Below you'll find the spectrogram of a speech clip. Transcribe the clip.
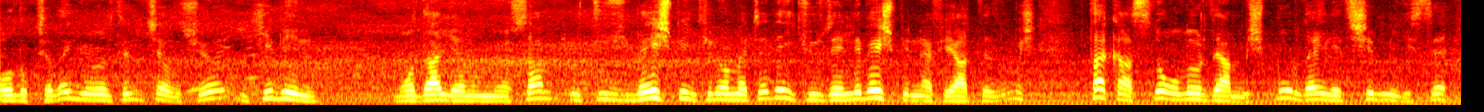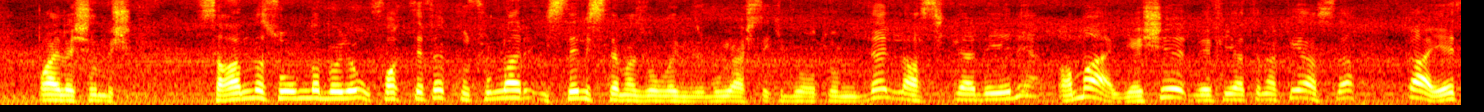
Oldukça da gürültülü çalışıyor. 2000 model yanılmıyorsam 305 bin kilometrede 255 bin lira fiyat yazılmış. Takaslı olur denmiş. Burada iletişim bilgisi paylaşılmış. Sağında solunda böyle ufak tefek kusurlar ister istemez olabilir bu yaştaki bir otomobilde. Lastiklerde yeni ama yaşı ve fiyatına kıyasla gayet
